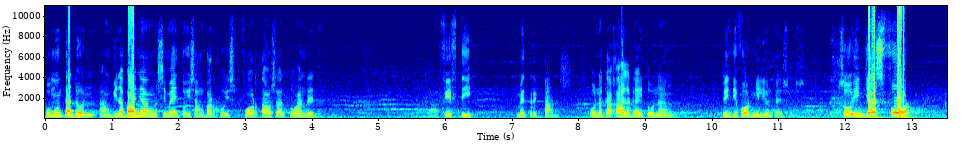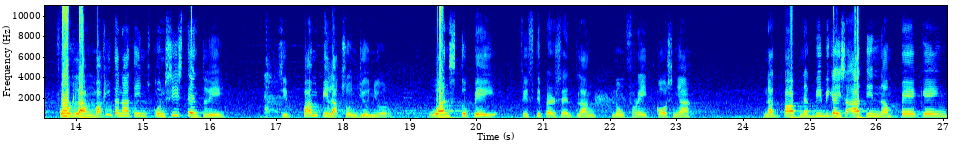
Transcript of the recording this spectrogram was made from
pumunta doon, ang binaba niyang simento, isang barko is 4,250 metric tons. O nagkakahalaga ito ng 24 million pesos. So in just 4, 4 lang, makita natin consistently si Pampi Lacson Jr. wants to pay 50% lang nung freight cost niya. Nagpap, nagbibigay sa atin ng peking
